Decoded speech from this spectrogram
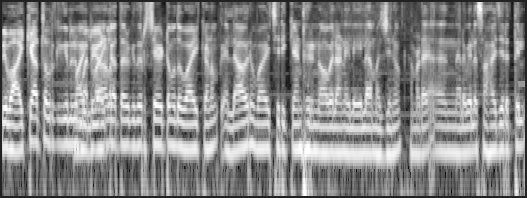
ഇനി വായിക്കാത്തവർക്ക് ഇങ്ങനെ വായിക്കാത്തവർക്ക് തീർച്ചയായിട്ടും അത് വായിക്കണം. എല്ലാവരും വായിച്ചിരിക്കേണ്ട ഒരു നോവലാണ് ലൈല മജ്നു. നമ്മുടെ നിലവിലെ സാഹചര്യത്തിൽ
